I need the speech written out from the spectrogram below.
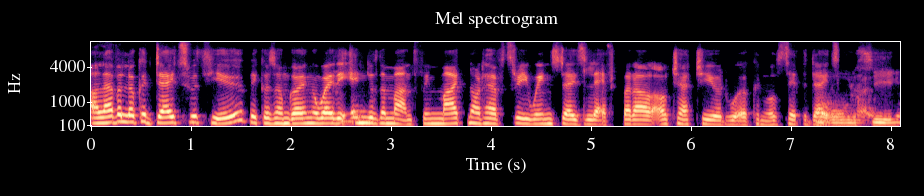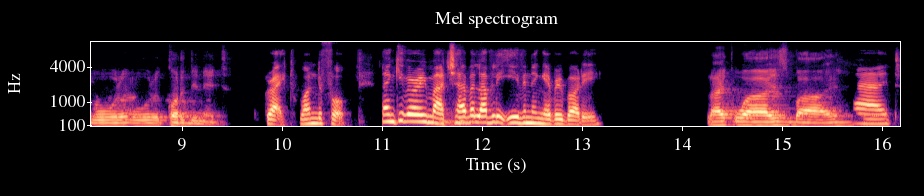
I'll have a look at dates with you because I'm going away the end of the month. We might not have three Wednesdays left, but I'll, I'll chat to you at work and we'll set the dates. We'll see, we'll, we'll coordinate. Great. Wonderful. Thank you very much. Have a lovely evening, everybody. Likewise. Bye. Right.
